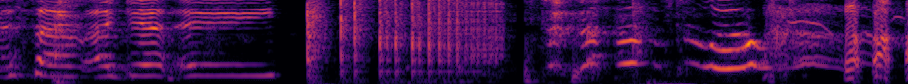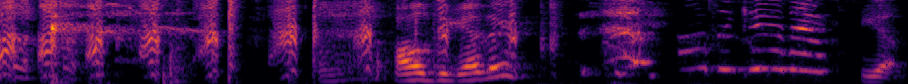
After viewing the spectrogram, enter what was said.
This time I get a 12 All together? altogether. Yep.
